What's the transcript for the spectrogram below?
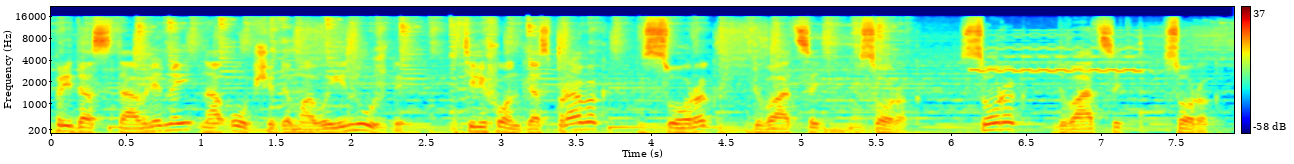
предоставленной на общедомовые нужды. Телефон для справок 40 20 40. 40 20 40.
